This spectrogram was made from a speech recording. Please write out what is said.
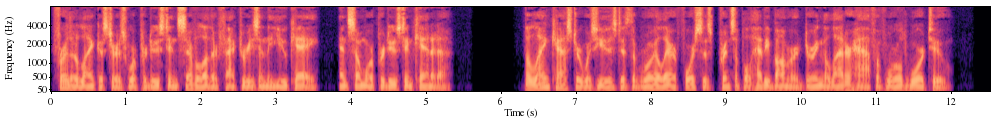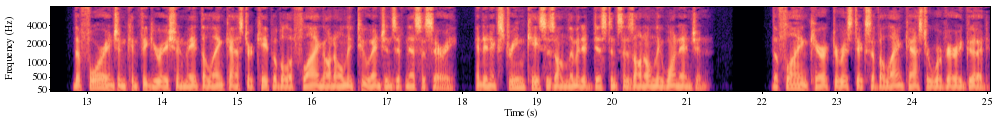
Further Lancasters were produced in several other factories in the UK, and some were produced in Canada. The Lancaster was used as the Royal Air Force's principal heavy bomber during the latter half of World War II. The four-engine configuration made the Lancaster capable of flying on only two engines if necessary, and in extreme cases on limited distances on only one engine. The flying characteristics of the Lancaster were very good,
